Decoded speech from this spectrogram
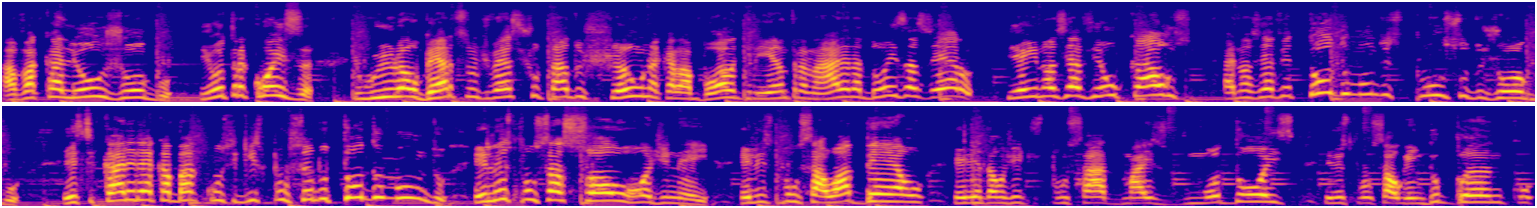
avacalhou o jogo. E outra coisa, o Will Alberto, se não tivesse chutado o chão naquela bola que ele entra na área, era 2 a 0 E aí nós ia ver o caos. Aí nós ia ver todo mundo expulso do jogo. Esse cara ele ia acabar conseguir expulsando todo mundo. Ele ia expulsar só o Rodinei. Ele ia expulsar o Abel. Ele ia dar um jeito de expulsar mais um ou dois. Ele ia expulsar alguém do banco.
